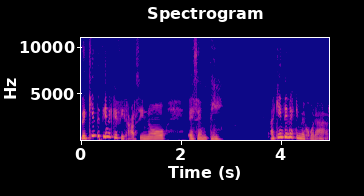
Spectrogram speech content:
¿De quién te tienes que fijar si no es en ti? ¿A quién tienes que mejorar?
